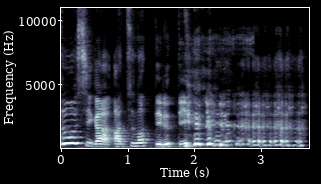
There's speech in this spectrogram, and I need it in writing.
同士が集まってるっていう。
